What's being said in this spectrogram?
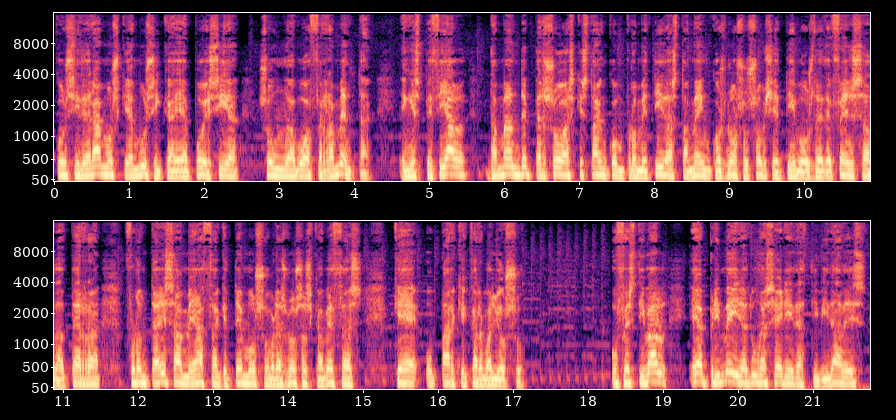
consideramos que a música e a poesía son unha boa ferramenta, en especial da man de persoas que están comprometidas tamén cos nosos obxectivos de defensa da terra fronte a esa ameaza que temos sobre as nosas cabezas que é o Parque Carballoso. O festival é a primeira dunha serie de actividades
